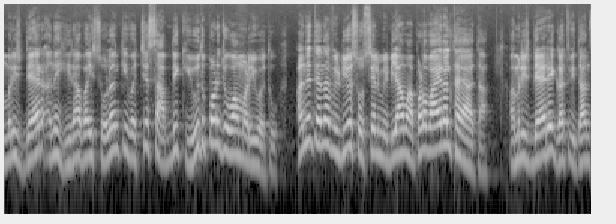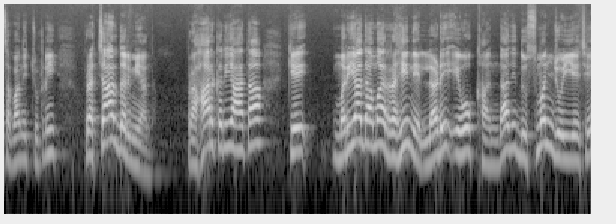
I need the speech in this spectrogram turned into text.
અમરીશ ડેર અને હીરાભાઈ સોલંકી વચ્ચે શાબ્દિક યુદ્ધ પણ જોવા મળ્યું હતું અને તેના વીડિયો સોશિયલ મીડિયામાં પણ વાયરલ થયા હતા. અમરીશ ડેરે ગત વિધાનસભાની ચૂંટણી પ્રચાર દરમિયાન પ્રહાર કર્યા હતા કે મર્યાદામાં રહીને લડે એવો ખાનદાની દુશ્મન જોઈએ છે.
